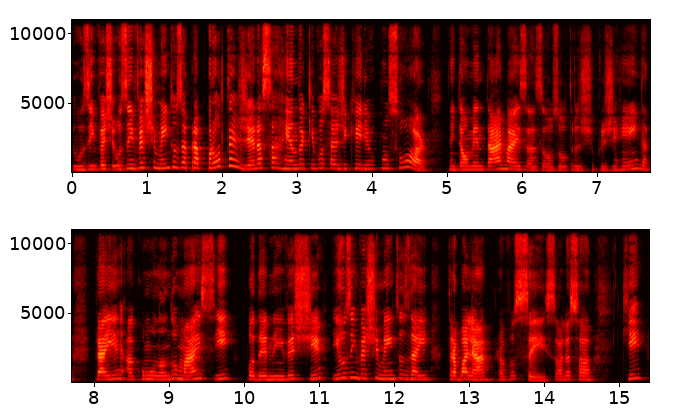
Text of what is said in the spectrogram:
Os, investi os investimentos é para proteger essa renda que você adquiriu com suor. Então, aumentar mais as, os outros tipos de renda para ir acumulando mais e poder investir e os investimentos daí trabalhar para vocês. Olha só que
